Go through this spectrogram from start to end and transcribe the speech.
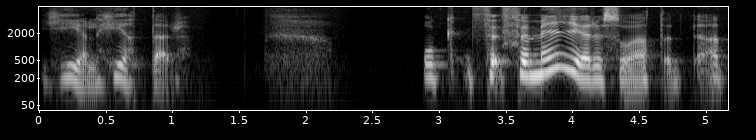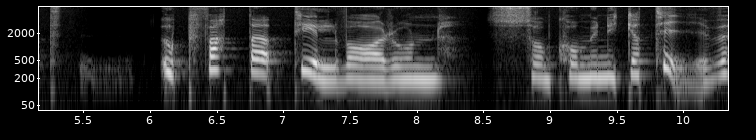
i helheter. Och för, för mig är det så att, att uppfatta tillvaron som kommunikativ.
